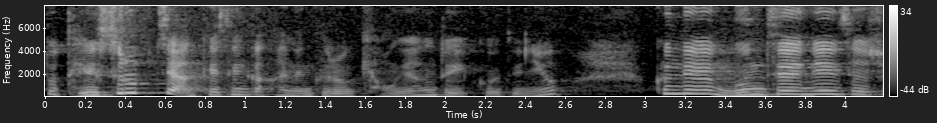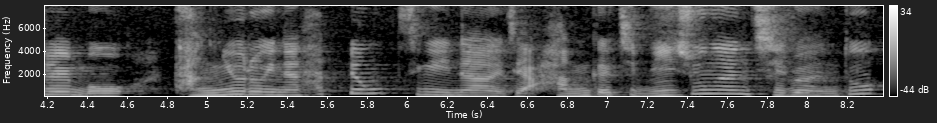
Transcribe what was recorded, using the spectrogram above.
또 대수롭지 않게 생각하는 그런 경향도 있거든요. 근데 문제는 사실 뭐 당뇨로 인한 합병증이나 이제 암같이 위중한 질환도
